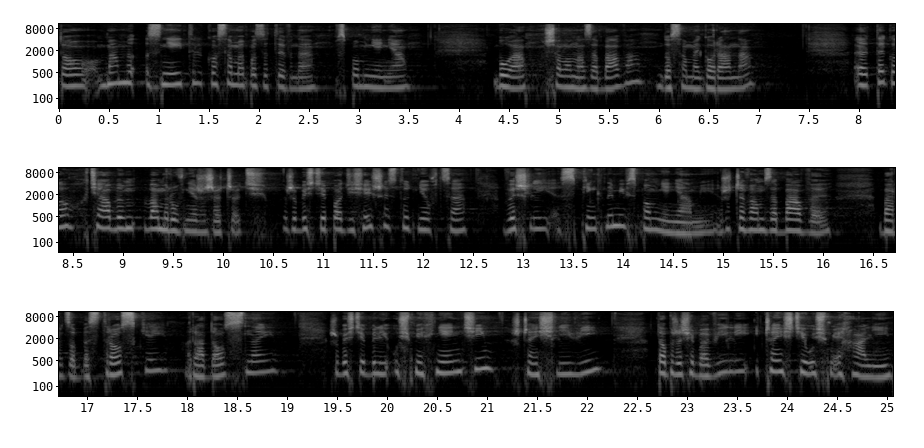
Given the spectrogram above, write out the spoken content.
to mam z niej tylko same pozytywne wspomnienia. Była szalona zabawa do samego rana. E, Tego chciałabym Wam również życzyć, żebyście po dzisiejszej studniówce wyszli z pięknymi wspomnieniami. Życzę Wam zabawy bardzo beztroskiej, radosnej, żebyście byli uśmiechnięci, szczęśliwi, dobrze się bawili i częściej uśmiechali,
